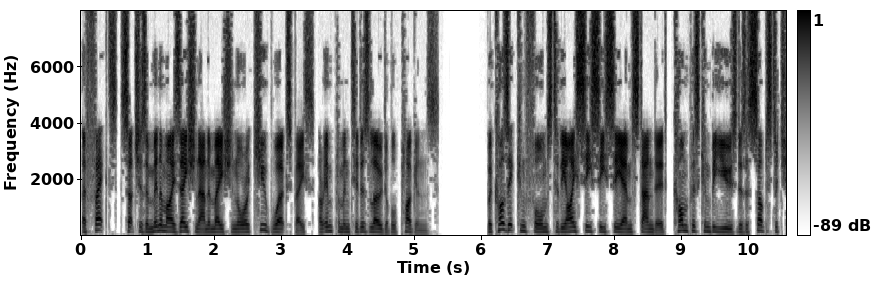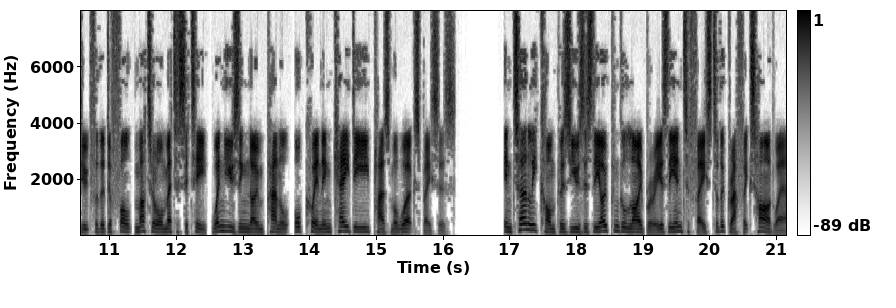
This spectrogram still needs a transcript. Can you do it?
Effects, such as a minimization animation or a cube workspace, are implemented as loadable plugins. Because it conforms to the ICCCM standard, Compiz can be used as a substitute for the default Mutter or Metacity, when using GNOME Panel, or KWin in KDE Plasma workspaces. Internally Compiz uses the OpenGL library as the interface to the graphics hardware.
